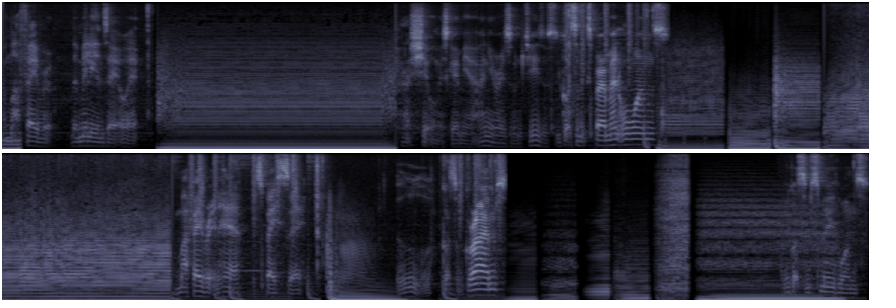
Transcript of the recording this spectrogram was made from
And my favorite, the Millions 808. That shit almost gave me an aneurysm, Jesus. You've got some experimental ones. My favorite in here, Space. Ooh. Got some grimes. We've got some smooth ones.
